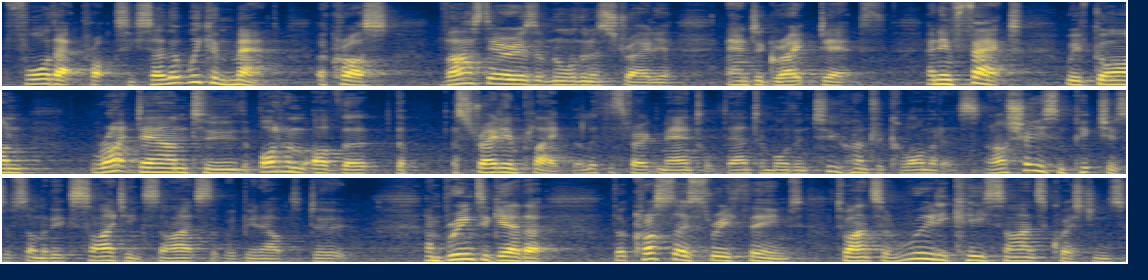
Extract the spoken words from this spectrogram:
for that proxy so that we can map across vast areas of Northern Australia and to great depth. And in fact, we've gone right down to the bottom of the, the Australian plate, the lithospheric mantle, down to more than 200 kilometres. And I'll show you some pictures of some of the exciting science that we've been able to do and bring together the, across those three themes to answer really key science questions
